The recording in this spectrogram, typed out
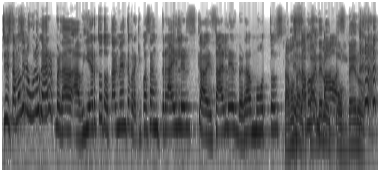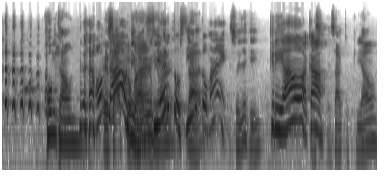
Sí, estamos en un lugar, ¿verdad? Abierto totalmente. Por aquí pasan trailers, cabezales, ¿verdad? Motos. Estamos, a la par de los bomberos, mae. Hometown. Hometown. Exacto, mae. Cierto, cierto, Claro. mae. Soy de aquí. Criado acá. Exacto, criado,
